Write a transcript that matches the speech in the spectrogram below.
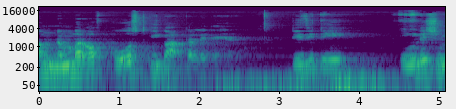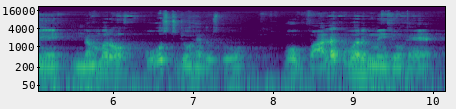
हम नंबर ऑफ़ पोस्ट की बात कर लेते हैं। टीजीटी इंग्लिश में नंबर ऑफ़ पोस्ट जो है दोस्तों, वो बालक वर्ग में जो है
